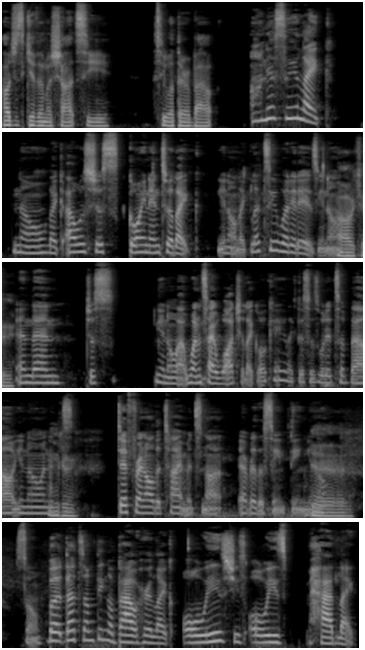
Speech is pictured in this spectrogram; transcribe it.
I'll just give them a shot, see see what they're about? honestly, like no, like I was just going into like you know, like let's see what it is, you know, Oh, okay. and then just you know, once I watch it, like okay, like this is what it's about, you know, and it's different all the time. It's not ever the same thing, you Yeah. know. So But that's something about her. Like always, she's always had like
